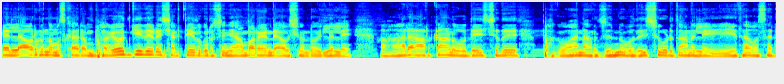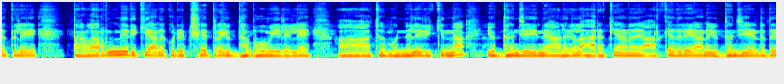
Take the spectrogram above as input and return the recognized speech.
എല്ലാവർക്കും നമസ്കാരം. ഭഗവത്ഗീതയുടെ ശക്തിയെക്കുറിച്ച് ഞാൻ പറയേണ്ട ആവശ്യമുണ്ടോ? ഇല്ലല്ലേ? ആരാർക്കാണ് ഉപദേശിച്ചത്? ഭഗവാൻ അർജുനന് ഉപദേശിച്ചു കൊടുത്താണല്ലേ? ഏത് അവസരത്തിൽ തളർന്നിരിക്കുകയാണ് കുരുക്ഷേത്ര യുദ്ധഭൂമിയിലല്ലേ? ആ മുന്നിലിരിക്കുന്ന യുദ്ധം ചെയ്യുന്ന ആളുകൾ ആരൊക്കെയാണ്? ആർക്കെതിരെയാണ് യുദ്ധം ചെയ്യേണ്ടത്?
